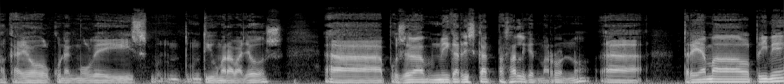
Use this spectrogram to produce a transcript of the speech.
el que jo el conec molt bé i és un, tio meravellós, eh, doncs era una mica arriscat passar-li aquest marrón, no? Eh, traiem el primer,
